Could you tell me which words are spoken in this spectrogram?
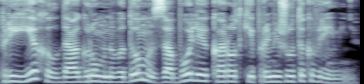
Приехал до огромного дома за более короткий промежуток времени.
